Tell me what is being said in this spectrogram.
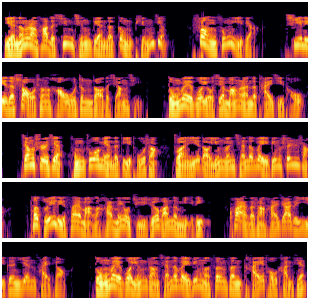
也能让他的心情变得更平静、放松一点。凄厉的哨声毫无征兆的响起，董卫国有些茫然的抬起头，将视线从桌面的地图上转移到营门前的卫兵身上。他嘴里塞满了还没有咀嚼完的米粒，筷子上还夹着一根腌菜条。董卫国营帐前的卫兵们纷纷抬头看天，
